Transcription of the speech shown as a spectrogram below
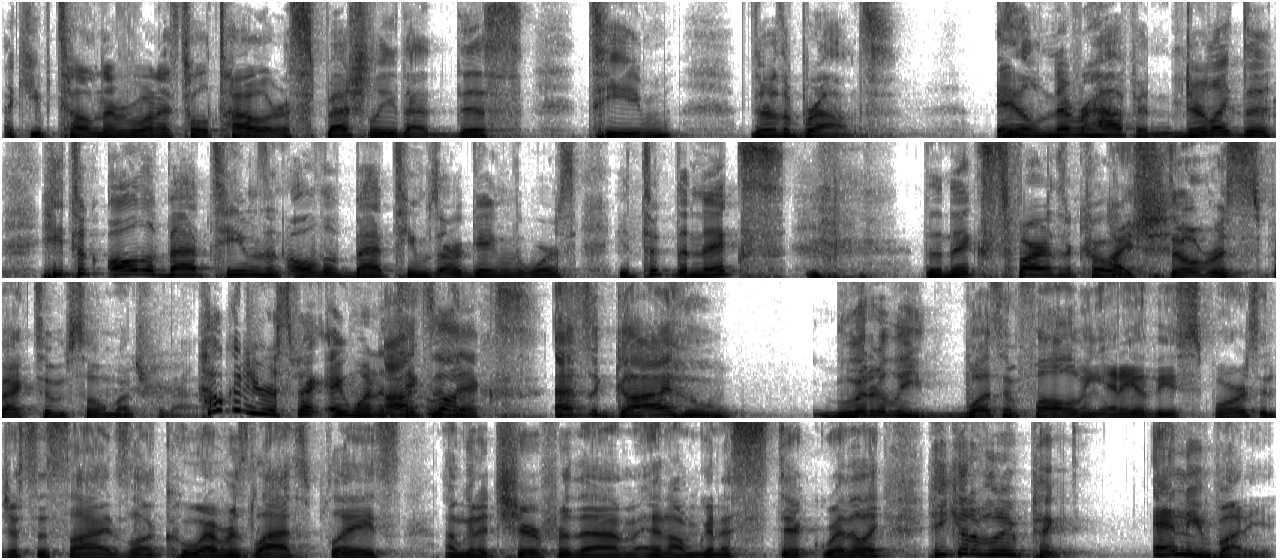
I keep telling everyone, I told Tyler especially that this team, they're the Browns. It'll never happen. They're like the he took all the bad teams and all the bad teams are getting the worse. You took the Knicks, the Knicks fired their coach. I still respect him so much for that. How could you respect anyone that I- takes the Knicks? As a guy who literally wasn't following any of these sports and just decides, look, whoever's last place, I'm gonna cheer for them and I'm gonna stick with it. Like he could have literally picked anybody.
